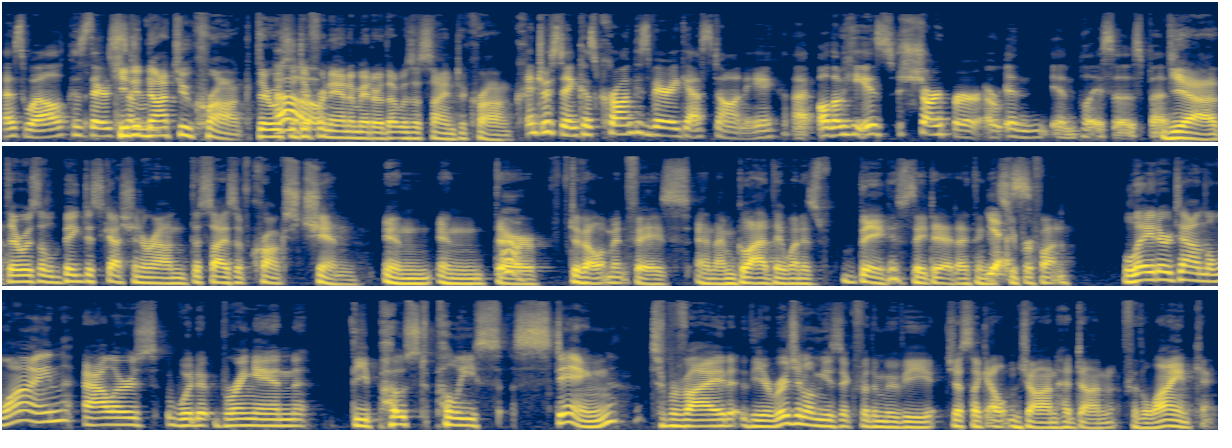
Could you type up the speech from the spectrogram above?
as well? Because there's he some... did not do Kronk. There was oh. a different animator that was assigned to Kronk. Interesting, because Kronk is very Gaston-y, uh, although he is sharper in in places. But yeah, there was a big discussion around the size of Kronk's chin in in their oh. development phase, and I'm glad they went as big as they did. I think yes. it's super fun. Later down the line, Allers would bring in the post police Sting to provide the original music for the movie, just like Elton John had done for The Lion King.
